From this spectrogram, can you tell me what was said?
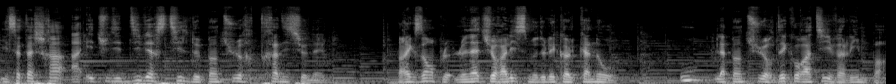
il s'attachera à étudier divers styles de peinture traditionnelle. Par exemple, le naturalisme de l'école Kano ou la peinture décorative Rimpa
